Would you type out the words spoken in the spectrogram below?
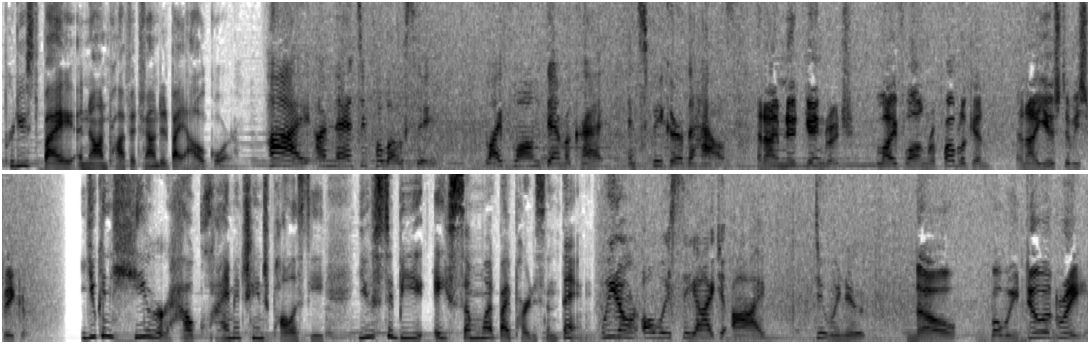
produced by a nonprofit founded by Al Gore. Hi, I'm Nancy Pelosi, lifelong Democrat and Speaker of the House. And I'm Newt Gingrich, lifelong Republican, and I used to be Speaker. You can hear how climate change policy used to be a somewhat bipartisan thing. We don't always see eye to eye, do we, Newt? No, but we do agree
